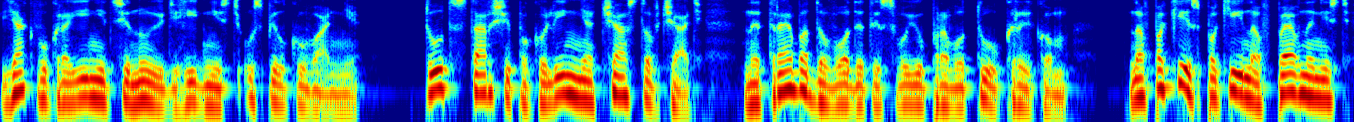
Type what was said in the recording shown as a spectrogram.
як в Україні цінують гідність у спілкуванні. Тут старші покоління часто вчать не треба доводити свою правоту криком. Навпаки, спокійна впевненість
